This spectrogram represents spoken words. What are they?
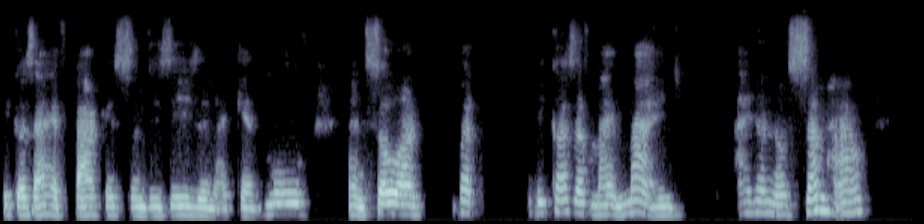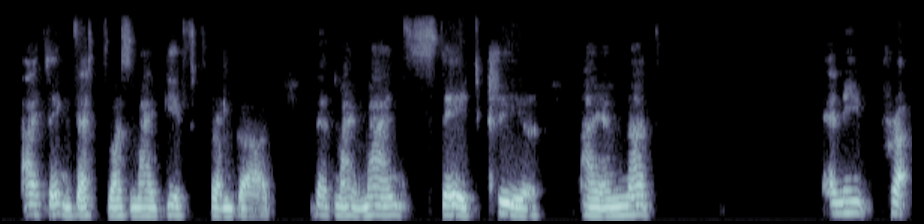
because I have Parkinson's disease and I can't move and so on. But because of my mind, I don't know, somehow I think that was my gift from God, that my mind stayed clear. I am not any pro-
